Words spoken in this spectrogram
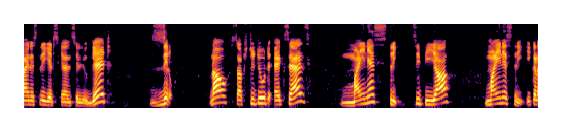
minus three gets cancelled you get zero now substitute x as minus three. See p of minus three. ఇక్కడ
